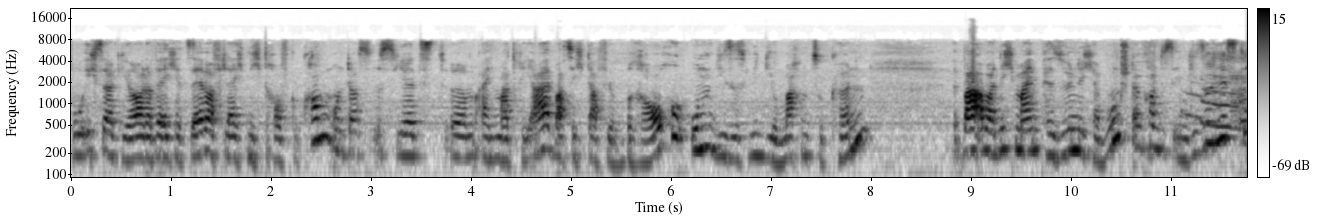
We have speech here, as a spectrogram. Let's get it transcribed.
wo ich sage, ja, da wäre ich jetzt selber vielleicht nicht drauf gekommen und das ist jetzt ähm, ein Material, was ich dafür brauche, um dieses Video machen zu können. War aber nicht mein persönlicher Wunsch, dann kommt es in diese Liste.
